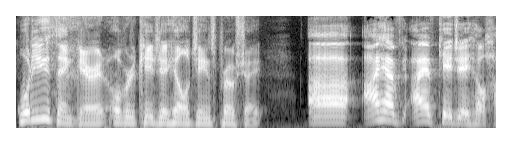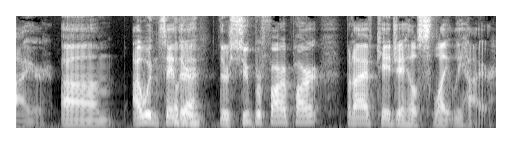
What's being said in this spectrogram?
What do you think, Garrett, over KJ Hill, James Proche? Uh, I have I have KJ Hill higher. Um, I wouldn't say Okay. they're they're super far apart, but I have KJ Hill slightly higher.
